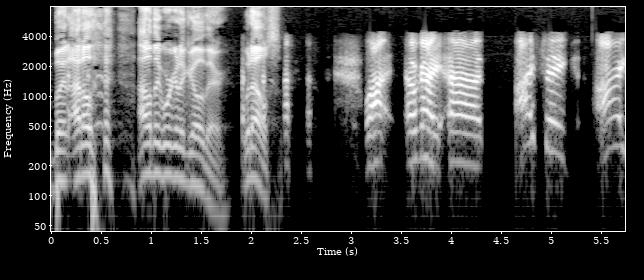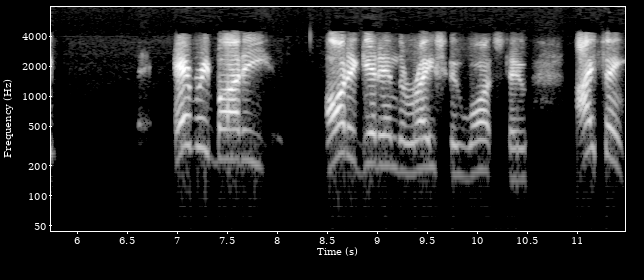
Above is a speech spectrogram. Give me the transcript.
but I don't. I don't think we're going to go there. What else? well, I, okay. Uh, I think I everybody ought to get in the race who wants to. I think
